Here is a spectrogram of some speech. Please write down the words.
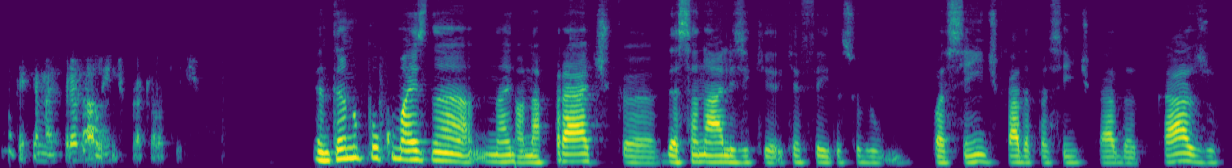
no que é mais prevalente para aquela queixa. Entrando um pouco mais na, na, na prática dessa análise que, que, é feita sobre o paciente, cada paciente, cada caso,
